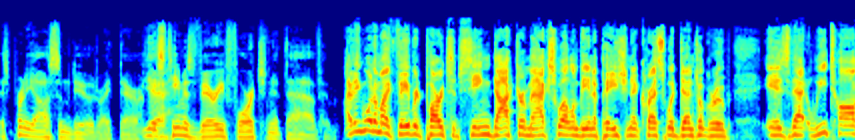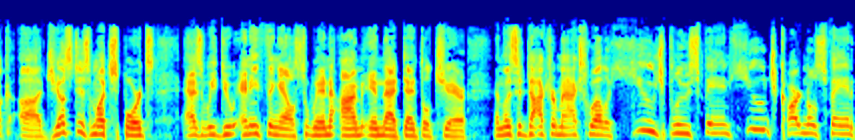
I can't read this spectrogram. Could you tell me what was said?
It's pretty awesome dude right there. This team is very fortunate to have him. I think one of my favorite parts of seeing Dr. Maxwell and being a patient at Crestwood Dental Group is that we talk uh, just as much sports as we do anything else when I'm in that dental chair. And listen, Dr. Maxwell, a huge Blues fan, huge Cardinals fan,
